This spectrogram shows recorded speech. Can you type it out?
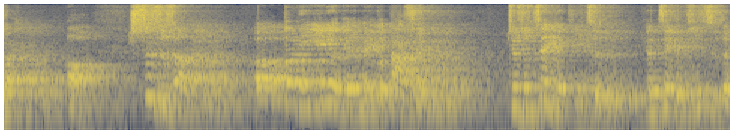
换。事实上呢，呃，二零一六年的美国大选，就是这个体制跟这个体制的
